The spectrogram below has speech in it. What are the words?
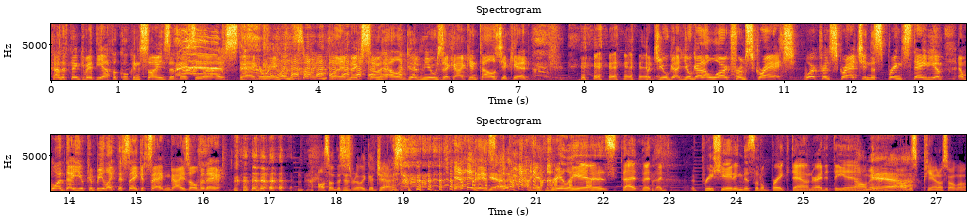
kind of think of it, the ethical concerns of this here as staggering, but it makes some hella good music. I can tell you, kid. but you got you got to work from scratch. Work from scratch in the Spring Stadium, and one day you can be like the Sega Saturn guys over there. Also, this is really good jazz. Yeah, it is. Yeah. It really is that that uh, appreciating this little breakdown right at the end. oh man. Yeah. Oh, this piano solo.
